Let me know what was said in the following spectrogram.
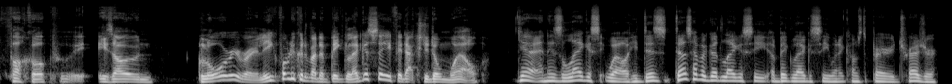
fuck up his own glory. Really, he probably could have had a big legacy if he'd actually done well. Yeah, and his legacy. Well, he does does have a good legacy, a big legacy when it comes to buried treasure.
